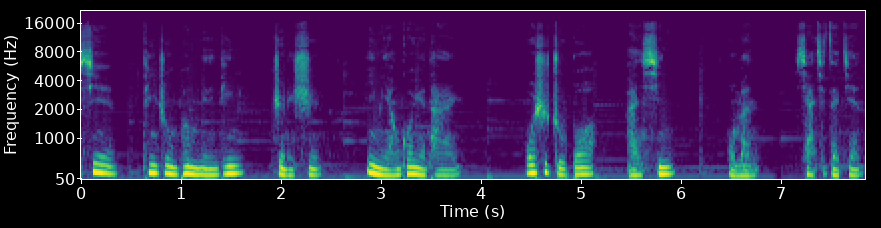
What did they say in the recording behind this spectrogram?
谢听众朋友们聆听，这里是《一米阳光月台》，我是主播安心，我们下期再见。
